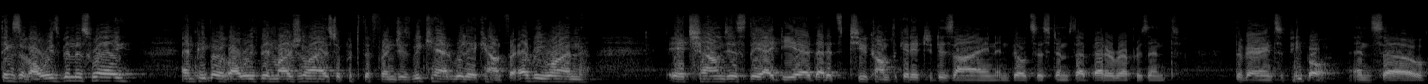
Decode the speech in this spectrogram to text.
things have always been this way and people have always been marginalized or put to the fringes. We can't really account for everyone. It challenges the idea that it's too complicated to design and build systems that better represent the variance of people. And so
